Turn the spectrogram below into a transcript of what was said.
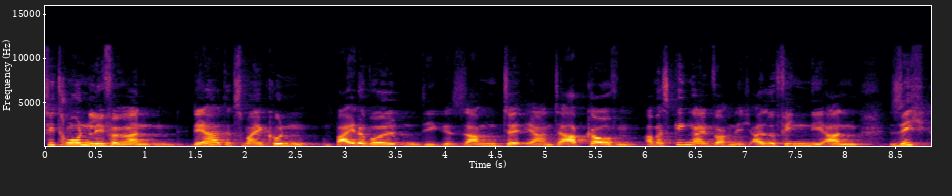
Zitronenlieferanten, der hatte zwei Kunden und beide wollten die gesamte Ernte abkaufen. Aber es ging einfach nicht. Also fingen die an, sich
